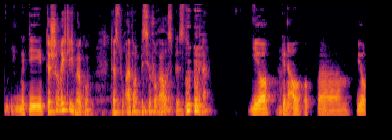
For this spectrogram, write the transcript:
mit die. Das ist schon richtig, Mirko, dass du einfach ein bisschen voraus bist. ja? ja, genau. Ob, ähm, ja,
